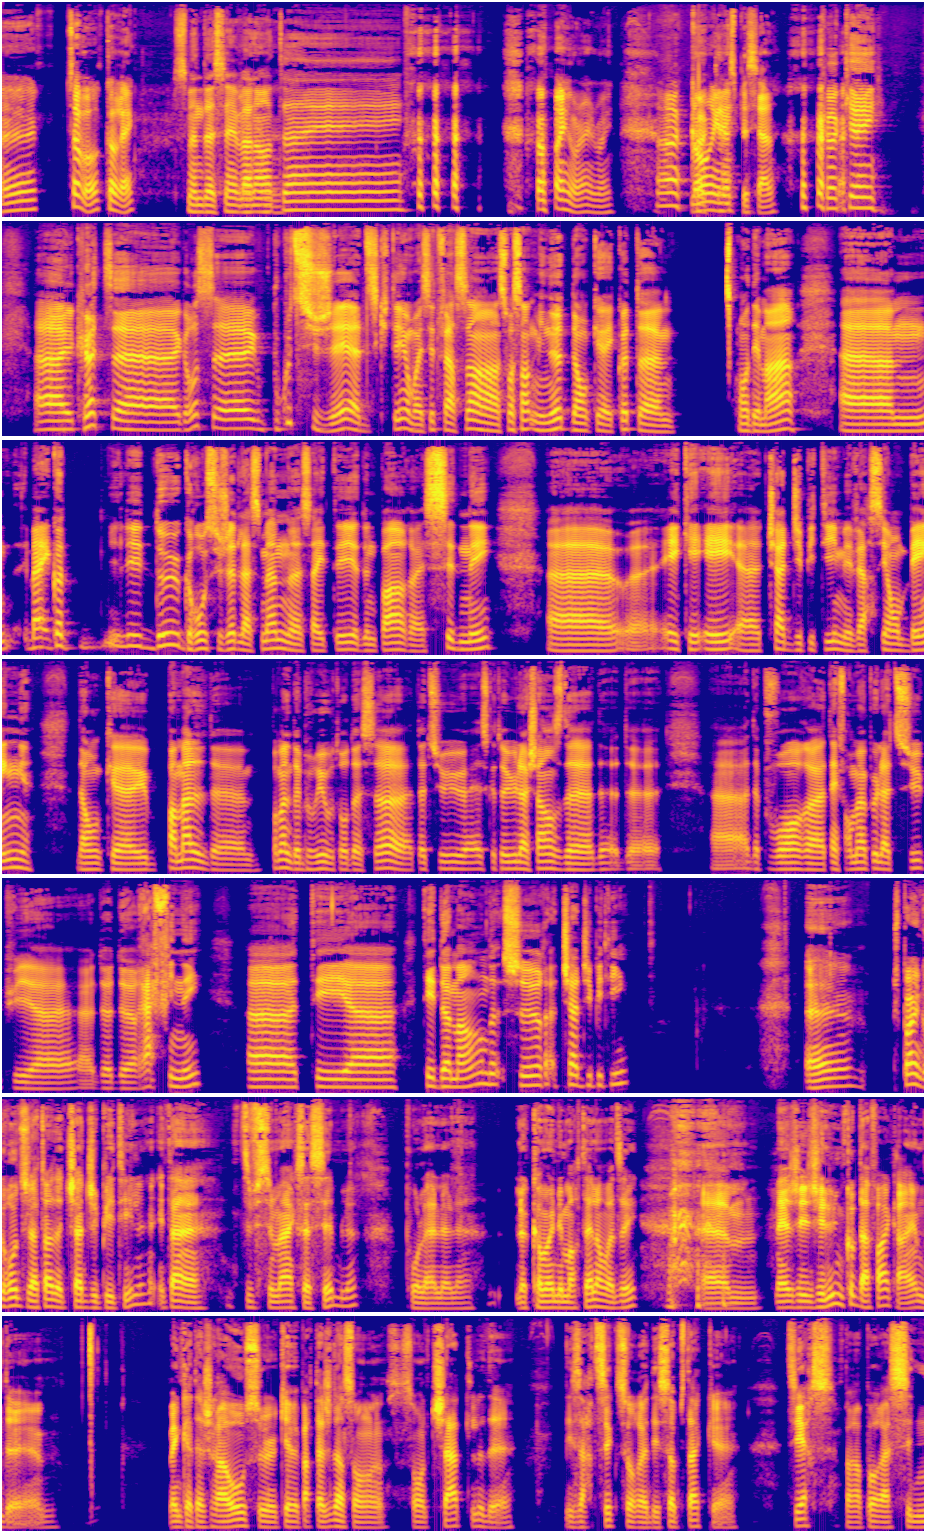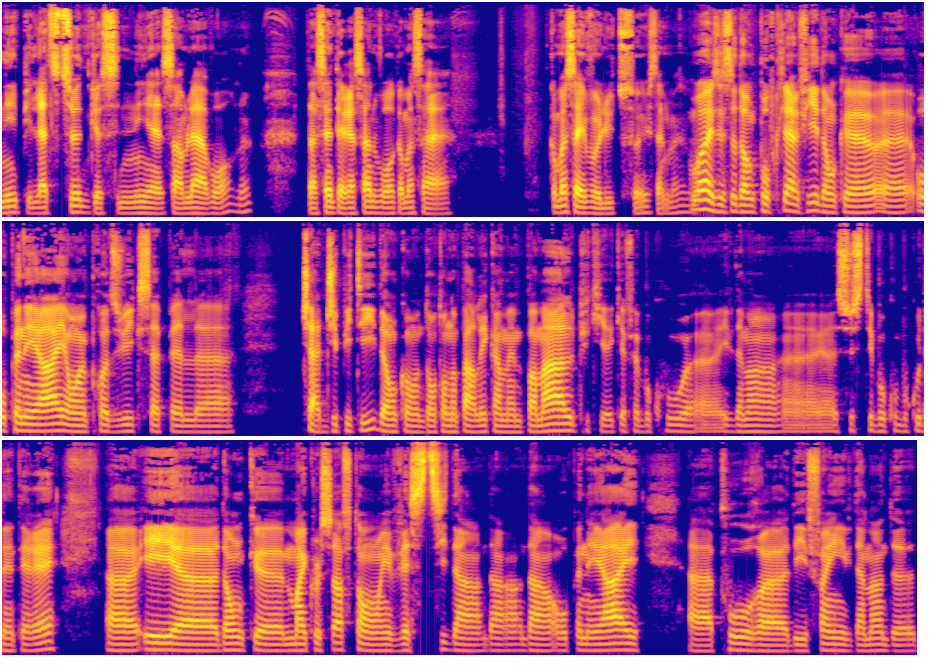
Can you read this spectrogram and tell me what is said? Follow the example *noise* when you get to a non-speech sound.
Euh, ça va, correct. Semaine de Saint-Valentin. oui, oui, oui. Ah, Non, rien de spécial. coquin. Euh, écoute, euh, grosse, euh, beaucoup de sujets à discuter. On va essayer de faire ça en 60 minutes. Donc, euh, écoute, euh, on démarre. Euh, ben, écoute, les deux gros sujets de la semaine, ça a été d'une part Sydney, euh, euh, aka euh, ChatGPT, mais version Bing. Donc, euh, pas mal de pas mal de bruit autour de ça. Est-ce que tu as eu la chance de, de, de, euh, pouvoir euh, t'informer un peu là-dessus, puis euh, de, raffiner euh, tes, euh, tes demandes sur ChatGPT? Euh, je suis pas un gros utilisateur de ChatGPT, étant difficilement accessible pour le, le, le, le commun des mortels, on va dire. Euh, mais j'ai j'ai lu une couple d'affaires quand même de Venkatesh Rao sur, qui avait partagé dans son, son chat là, de, des articles sur euh, des obstacles euh, tierces par rapport à Sydney puis l'attitude que Sydney euh, semblait avoir. là. C'est assez intéressant de voir comment ça comment ça évolue tout ça, finalement. Ouais, c'est ça. Donc, pour clarifier, donc OpenAI ont un produit qui s'appelle euh, ChatGPT, donc on- dont on a parlé quand même pas mal, puis qui, a fait beaucoup, euh, évidemment, euh, suscité beaucoup, beaucoup d'intérêt. Euh, et euh, donc, Microsoft ont investi dans, OpenAI pour des fins, évidemment, de,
